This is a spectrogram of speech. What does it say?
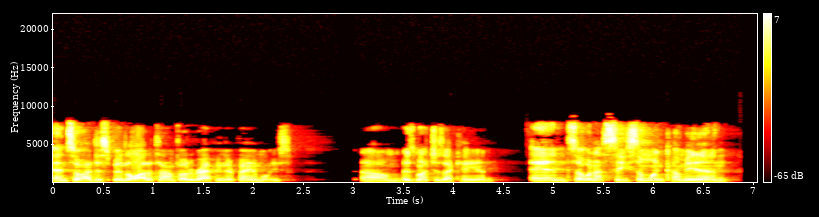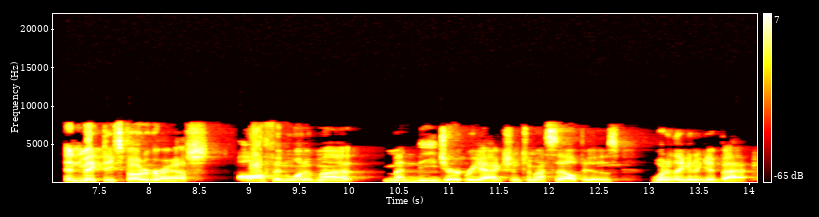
and so I just spend a lot of time photographing their families um, as much as I can. And so when I see someone come in and make these photographs, often one of my my knee jerk reaction to myself is, what are they going to give back?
